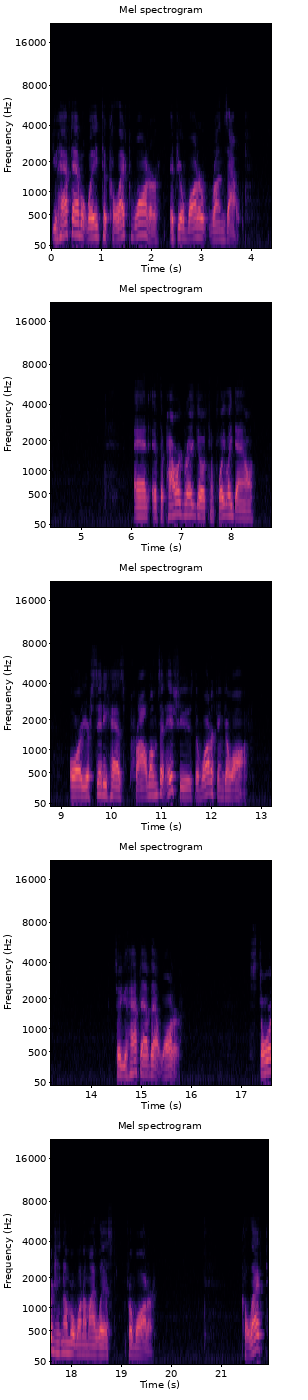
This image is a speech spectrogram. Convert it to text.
You have to have a way to collect water if your water runs out. And if the power grid goes completely down or your city has problems and issues, the water can go off. So you have to have that water. Storage is number one on my list for water. Collect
